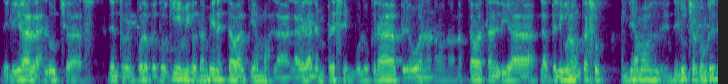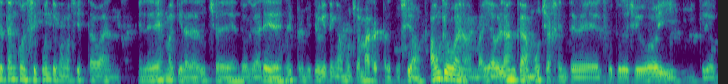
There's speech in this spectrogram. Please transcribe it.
de ligar las luchas dentro del polo petroquímico, también estaba, digamos, la, la gran empresa involucrada, pero bueno, no, no, no estaba tan ligada la película un caso digamos, de, lucha concreta tan consecuente como si estaba en, Ledesma, que era la lucha de, de Olgaredes, y permitió que tenga mucha más repercusión. Aunque bueno, en Bahía Blanca mucha gente ve el futuro llegó y, y creo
